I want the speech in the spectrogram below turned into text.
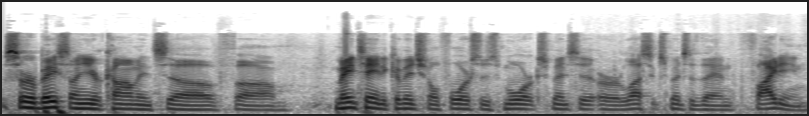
Sir, based on your comments of um, maintaining a conventional force is more expensive or less expensive than fighting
